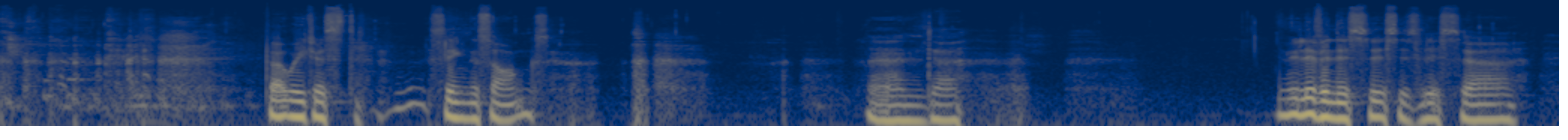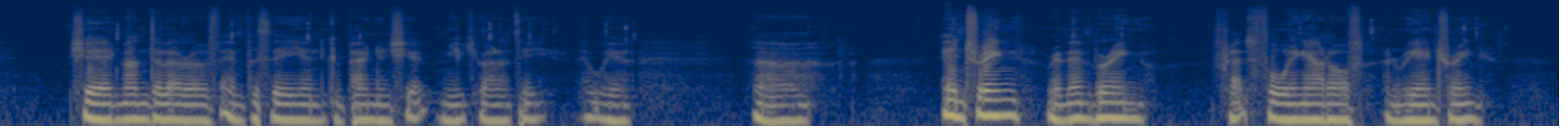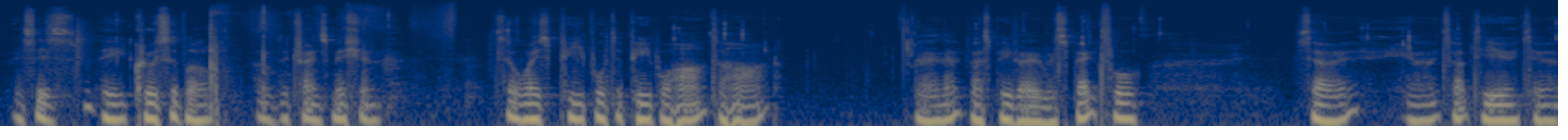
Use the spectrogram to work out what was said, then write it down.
but we just sing the songs. and uh, we live in this, this is this uh, shared mandala of empathy and companionship, mutuality that we're uh, entering, remembering, perhaps falling out of and re-entering. This is the crucible of the transmission. It's always people to people, heart to heart. And that must be very respectful. So, you know, it's up to you to,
